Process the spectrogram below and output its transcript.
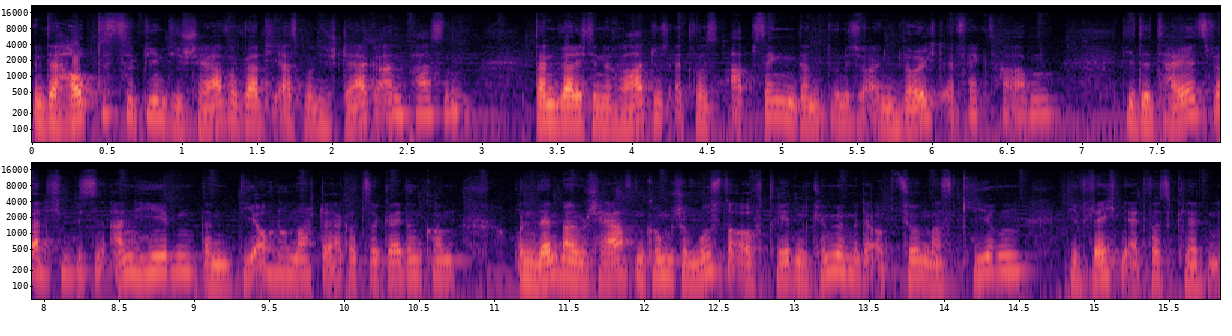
In der Hauptdisziplin, die Schärfe, werde ich erstmal die Stärke anpassen. Dann werde ich den Radius etwas absenken, damit wir nicht so einen Leuchteffekt haben. Die Details werde ich ein bisschen anheben, damit die auch nochmal stärker zur Geltung kommen. Und wenn beim Schärfen komische Muster auftreten, können wir mit der Option Maskieren die Flächen etwas glätten.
